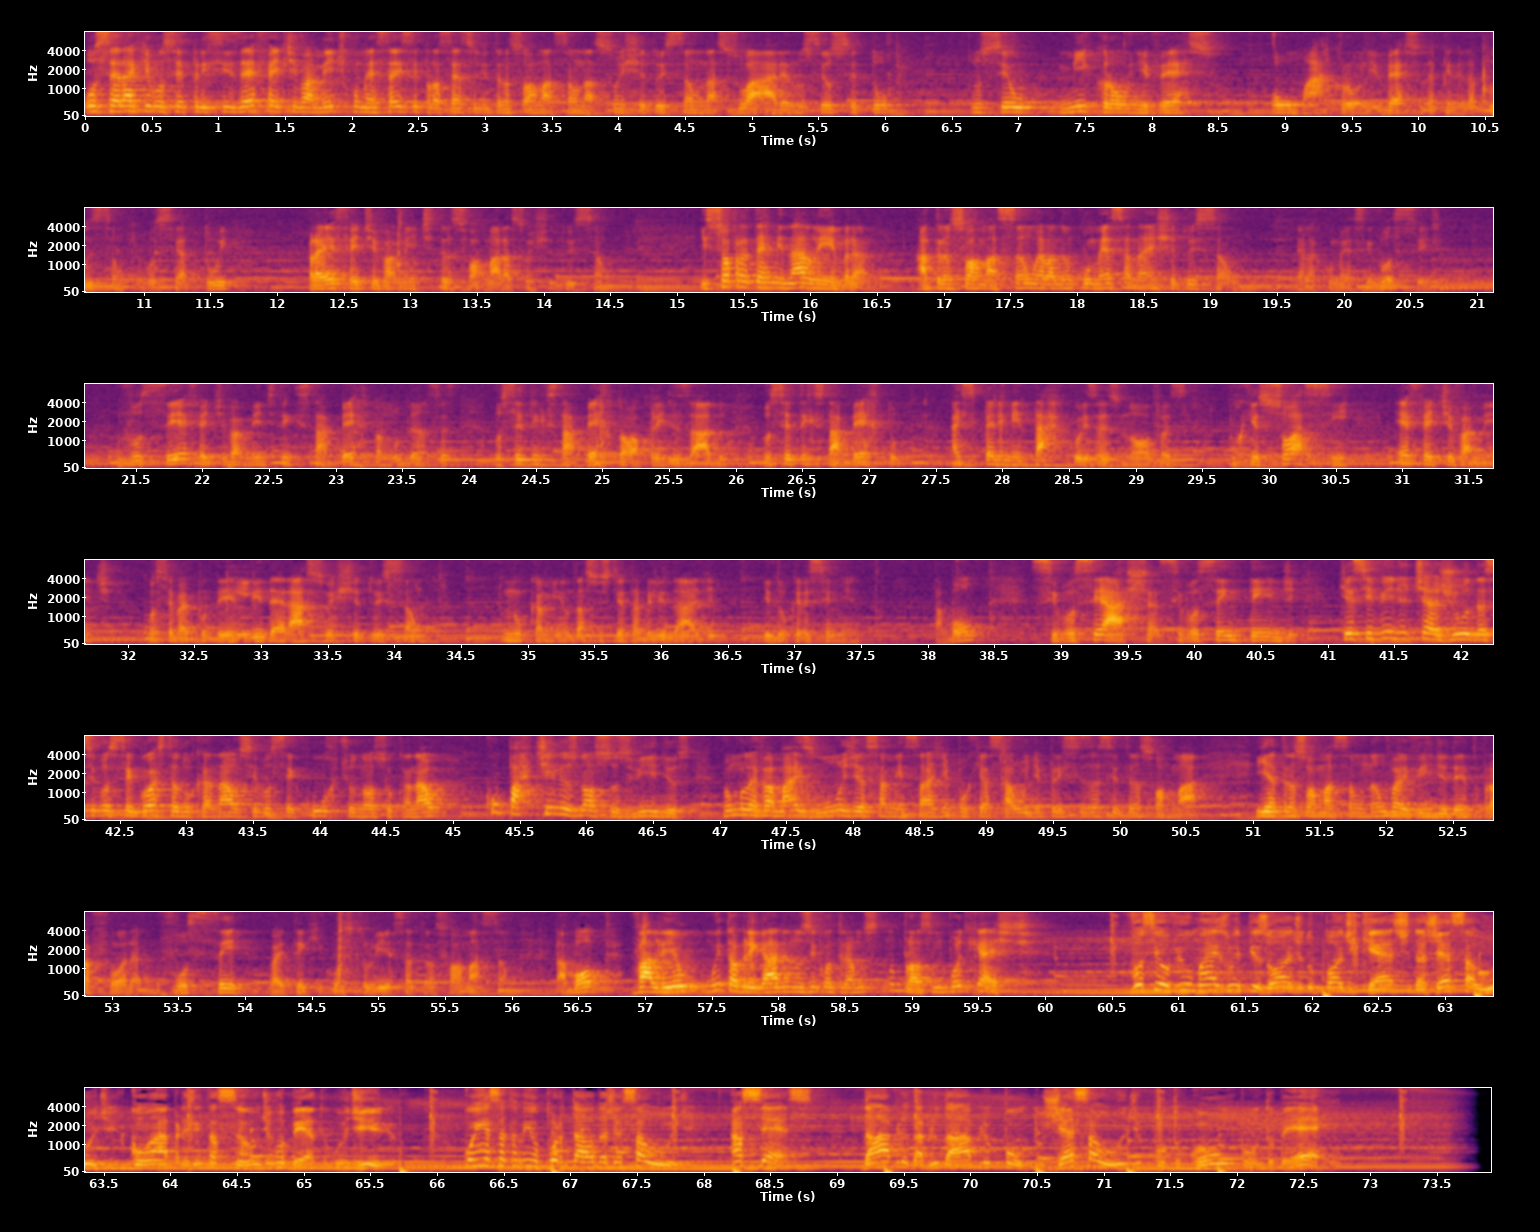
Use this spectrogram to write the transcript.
Ou será que você precisa efetivamente começar esse processo de transformação na sua instituição, na sua área, no seu setor no seu micro-universo ou macro-universo, dependendo da posição que você atue, para efetivamente transformar a sua instituição. E só para terminar, lembra, a transformação ela não começa na instituição, ela começa em você. Você efetivamente tem que estar aberto a mudanças, você tem que estar aberto ao aprendizado, você tem que estar aberto a experimentar coisas novas, porque só assim, efetivamente, você vai poder liderar a sua instituição no caminho da sustentabilidade e do crescimento, tá bom? Se você acha, se você entende que esse vídeo te ajuda, se você gosta do canal, se você curte o nosso canal, compartilhe os nossos vídeos. Vamos levar mais longe essa mensagem porque a saúde precisa se transformar. E a transformação não vai vir de dentro para fora. Você vai ter que construir essa transformação, tá bom? Valeu, muito obrigado e nos encontramos no próximo podcast. Você ouviu mais um episódio do podcast da G Saúde com a apresentação de Roberto Godilho. Conheça também o portal da G Saúde. Acesse www.gsaude.com.br.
